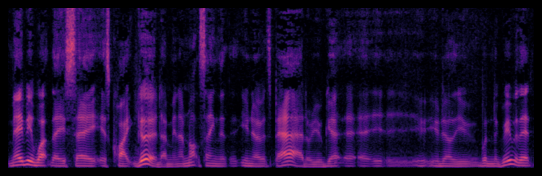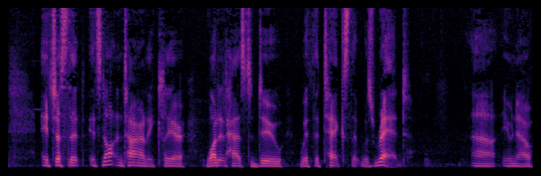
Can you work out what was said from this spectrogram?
maybe what they say is quite good. I mean, I'm not saying that you know it's bad or you get uh, uh you know you wouldn't agree with it. It's just that it's not entirely clear what it has to do with the text that was read. Uh, you know,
